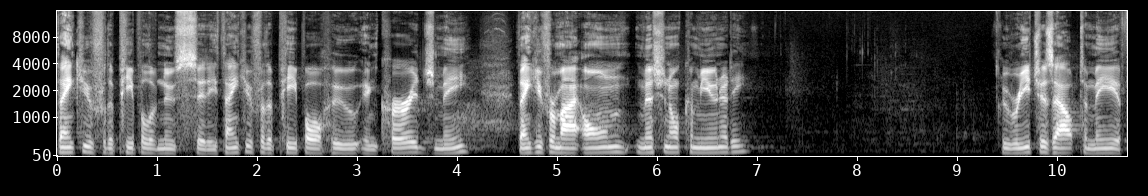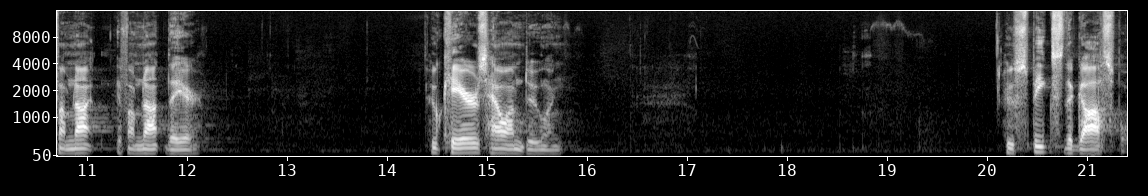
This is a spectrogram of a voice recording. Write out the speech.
Thank you for the people of New City. Thank you for the people who encourage me. Thank you for my own missional community who reaches out to me if I'm not, if I'm not there, who cares how I'm doing, who speaks the gospel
